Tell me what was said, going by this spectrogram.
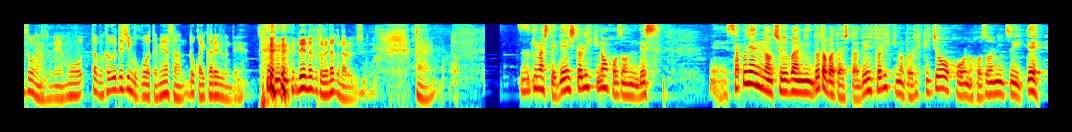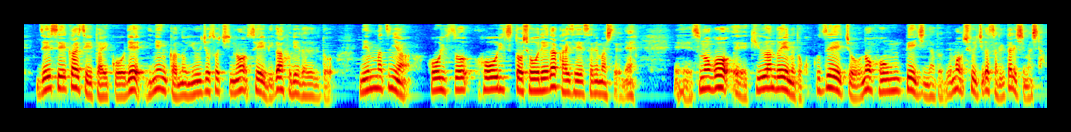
そうなんですよね。もう、多分確定申告終わったら皆さん、どっか行かれるんで、連絡取れなくなるんですよね。はい、続きまして、電子取引の保存です。昨年の中盤にドタバタした電子取引の取引情報の保存について、税制改正対抗で2年間の猶予措置の整備が触れられると、年末には法律と法律と省令が改正されましたよね。その後、Q&A など国税庁のホームページなどでも周知がされたりしました。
